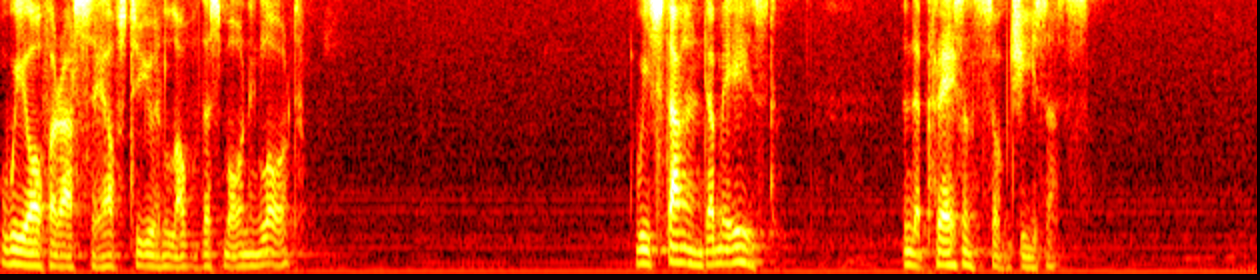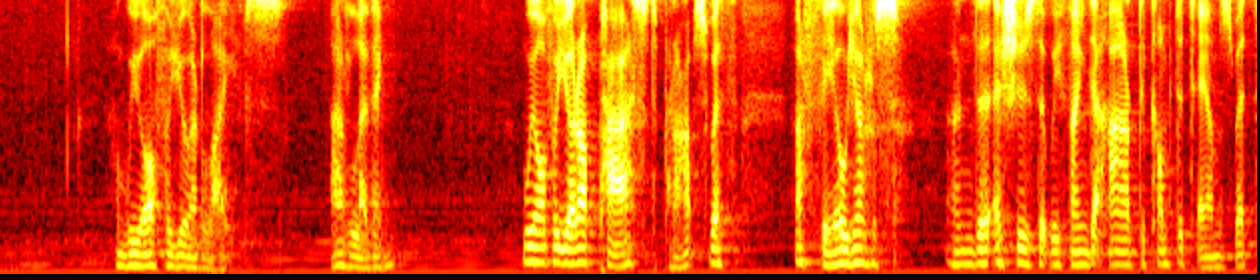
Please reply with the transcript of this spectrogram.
We offer ourselves to you in love this morning, Lord. We stand amazed in the presence of Jesus. And we offer you our lives, our living. We offer you our past, perhaps with our failures and the issues that we find it hard to come to terms with.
